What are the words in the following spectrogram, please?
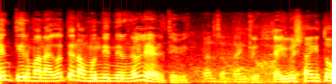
ಏನು ತೀರ್ಮಾನ ಆಗುತ್ತೆ ನಾವು ಮುಂದಿನ ದಿನಗಳಲ್ಲಿ ಹೇಳ್ತೀವಿ. ಸರ್ ಥ್ಯಾಂಕ್ ಯು ಇವಿಷ್ಟಾಗಿತ್ತು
